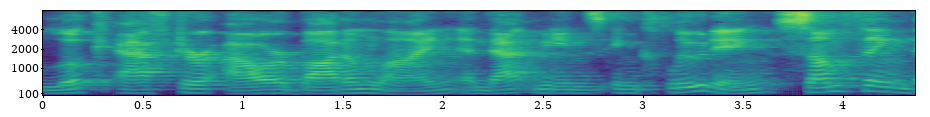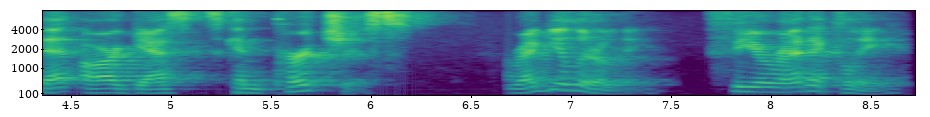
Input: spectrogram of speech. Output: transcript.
look after our bottom line, and that means including something that our guests can purchase regularly. Theoretically,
